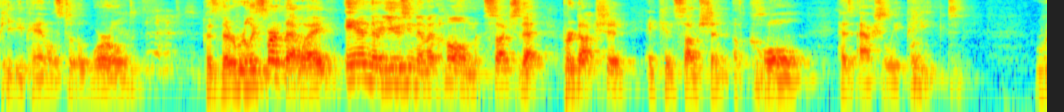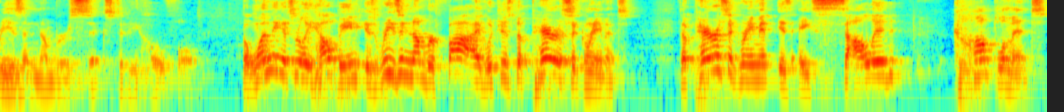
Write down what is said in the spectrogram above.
PV panels to the world because they're really smart that way. And they're using them at home such that production and consumption of coal has actually peaked reason number six to be hopeful. But one thing that's really helping is reason number five, which is the Paris Agreement. The Paris Agreement is a solid complement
